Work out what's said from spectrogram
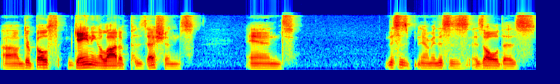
Um, they're both gaining a lot of possessions, and this is, I mean, this is as old as,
